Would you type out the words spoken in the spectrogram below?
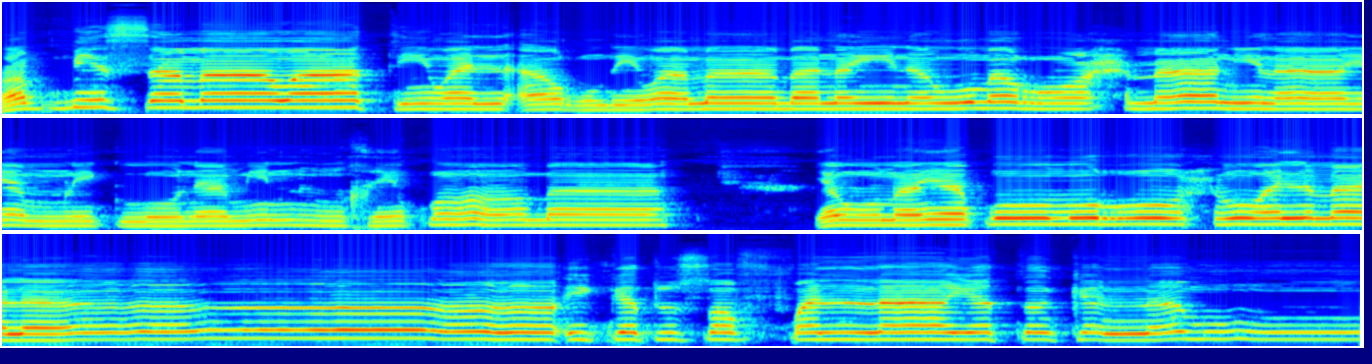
رب السماوات والأرض وما بنينهما الرحمن لا يملكون منه خطابا. يوم يقوم الروح والملائكة صفا لا يتكلمون.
